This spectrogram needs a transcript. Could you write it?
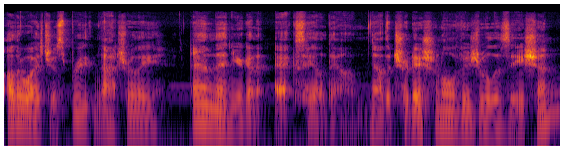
Otherwise, just breathe naturally. And then you're going to exhale down. Now, the traditional visualization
